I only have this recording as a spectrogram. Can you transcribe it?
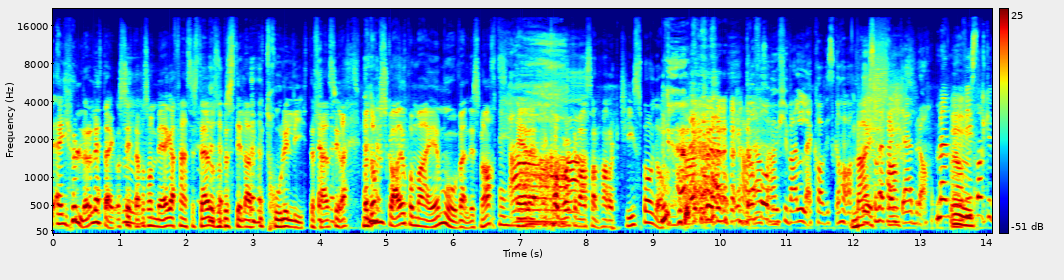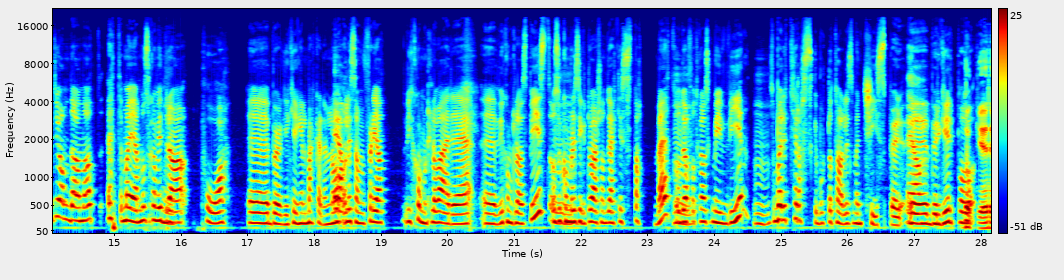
det, jeg hyller det litt. jeg Og sitter mm. på sånn megafancy sted og så bestille en utrolig lite fancy rett. Men dere skal jo på Maemo veldig snart. Er det, kommer dere til å være sånn Har dere cheeseburger? Da får altså. vi jo ikke velge hva vi skal ha. Nei, så det tenker jeg er bra. Men vi snakket jo om Dan at etter Miami så kan vi dra på eh, Burger King eller Mækkern eller noe. Ja. Liksom, fordi at vi kommer til å være eh, Vi kommer til å ha spist, og så kommer det sikkert til å være sånn du er ikke stappmett, og du har fått ganske mye vin. Så bare traske bort og ta liksom en cheeseburger på Dere,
